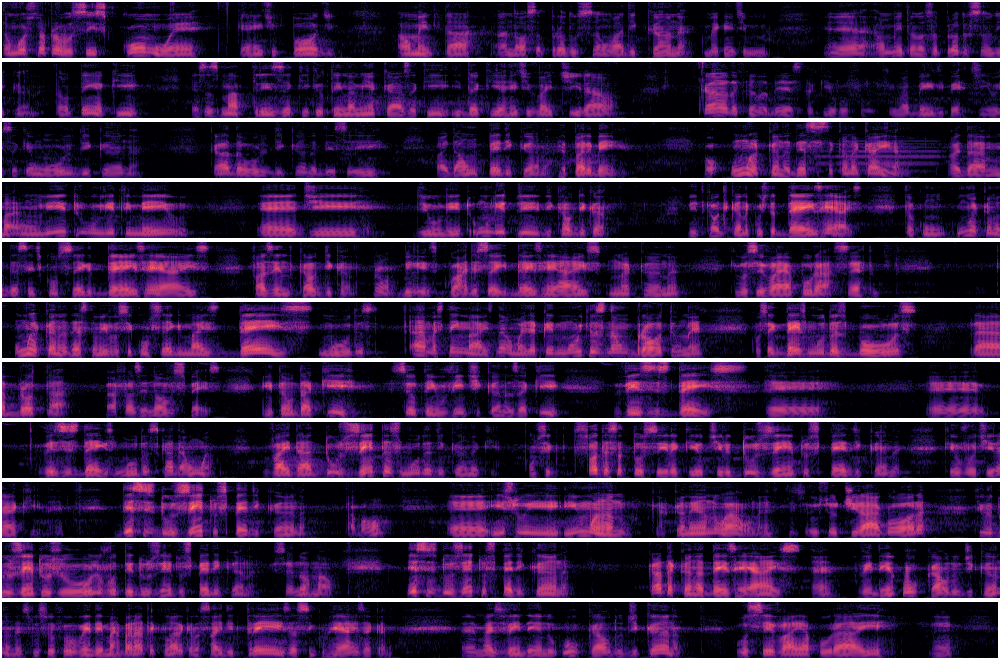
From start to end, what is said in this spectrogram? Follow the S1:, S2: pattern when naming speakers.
S1: Então mostrar para vocês como é que a gente pode aumentar a nossa produção lá de cana. Como é que a gente é, aumenta a nossa produção de cana. Então tem aqui essas matrizes aqui que eu tenho na minha casa aqui e daqui a gente vai tirar ó, cada cana desta aqui, eu vou filmar bem de pertinho, isso aqui é um olho de cana. Cada olho de cana desse aí vai dar um pé de cana. Repare bem, ó, uma cana dessa, essa cana caiana, vai dar um litro, um litro e meio é, de, de um litro, um litro de, de caldo de cana. Litro de caldo de cana custa 10 reais. Então com uma cana dessa a gente consegue 10 reais fazendo caldo de cana. Pronto, beleza. Guarda isso aí, 10 reais uma cana que você vai apurar, certo? Uma cana dessa também você consegue mais 10 mudas. Ah, mas tem mais. Não, mas é porque muitas não brotam, né? Consegue 10 mudas boas para brotar, para fazer novos pés. Então daqui, se eu tenho 20 canas aqui, vezes 10, é, é, vezes 10 mudas cada uma, vai dar 200 mudas de cana aqui. Consigo, só dessa torceira aqui eu tiro 200 pés de cana que eu vou tirar aqui. Né? Desses 200 pés de cana, tá bom? É, isso em um ano, a cana é anual, né? Se eu tirar agora, tiro 200 olhos, vou ter 200 pés de cana. Isso é normal. Esses 200 pés de cana, cada cana 10 reais, né? vendendo o caldo de cana. Né? Se você for vender mais barato, é claro que ela sai de 3 a 5 reais a cana. É, mas vendendo o caldo de cana, você vai apurar aí né,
